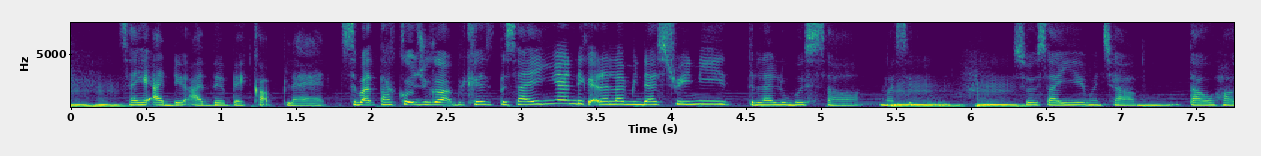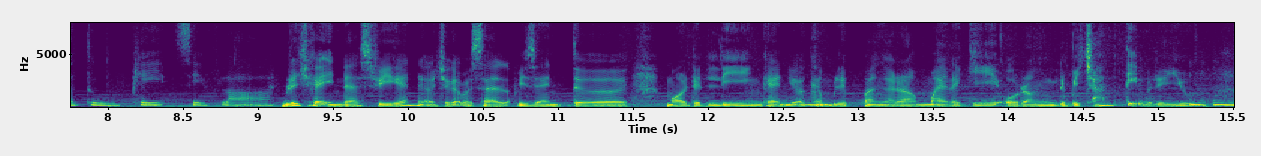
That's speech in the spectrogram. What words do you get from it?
mm-hmm. saya ada other backup plan sebab takut juga because persaingan dekat dalam industri ni terlalu besar masa mm-hmm. tu so saya macam tahu how to play it safe lah boleh cakap industri kan cakap pasal presenter modeling kan you mm-hmm. akan berdepan dengan ramai lagi orang lebih cantik daripada you mm-hmm.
